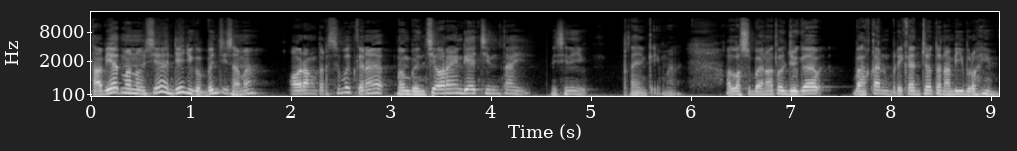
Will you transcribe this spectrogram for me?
tabiat manusia dia juga benci sama orang tersebut karena membenci orang yang dia cintai. Di sini pertanyaan keimanan. Allah Subhanahu wa taala juga bahkan berikan contoh Nabi Ibrahim.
